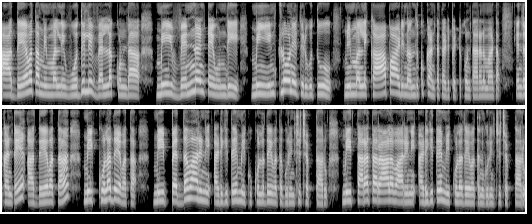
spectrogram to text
ఆ దేవత మిమ్మల్ని వదిలి వెళ్ళకుండా మీ వెన్నంటే ఉండి మీ ఇంట్లోనే తిరుగుతూ మిమ్మల్ని కాపాడినందుకు కంట తడి పెట్టుకుంటారనమాట ఎందుకంటే ఆ దేవత మీ కులదేవత మీ పెద్దవారిని అడిగితే మీకు కులదేవత గురించి చెప్తారు. మీ తరతరాల వారిని అడిగితే మీ కులదేవతను గురించి చెప్తారు.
